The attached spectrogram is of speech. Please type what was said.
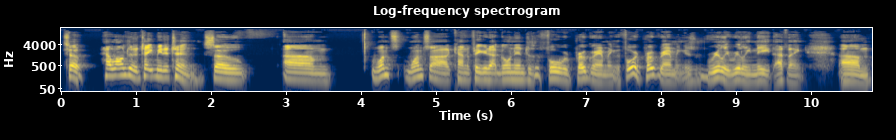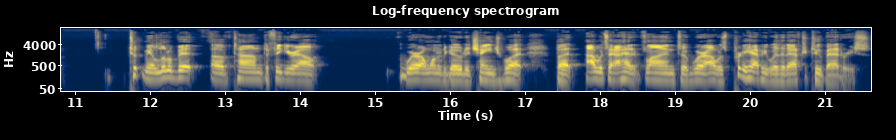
So, how long did it take me to tune? So, um, once once I kind of figured out going into the forward programming, the forward programming is really really neat. I think. Um, took me a little bit of time to figure out where I wanted to go to change what, but I would say I had it flying to where I was pretty happy with it after two batteries.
